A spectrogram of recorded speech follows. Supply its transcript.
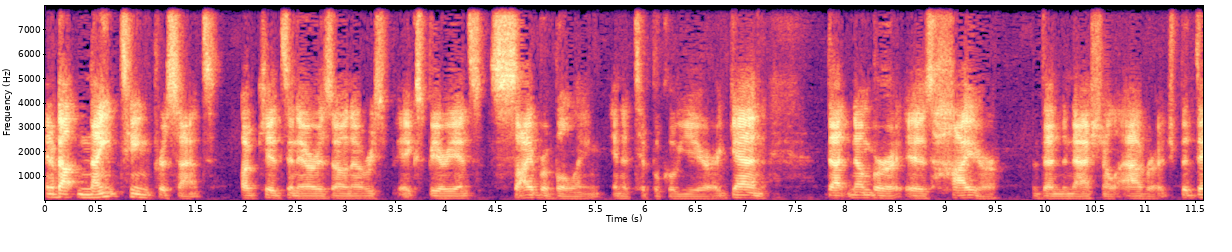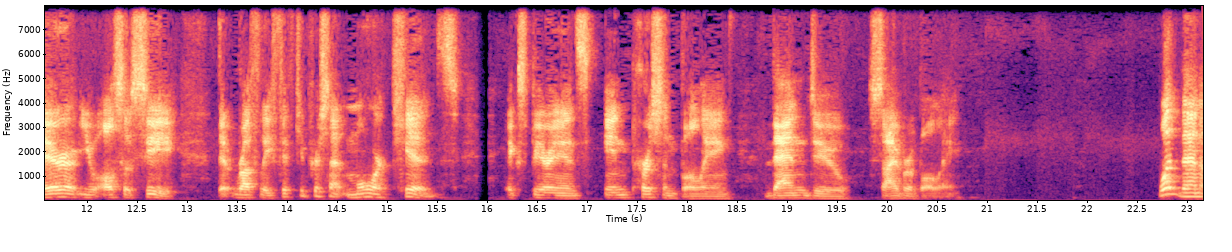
And about 19% of kids in Arizona experience cyberbullying in a typical year. Again, that number is higher than the national average. But there you also see that roughly 50% more kids experience in person bullying than do cyberbullying. What then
